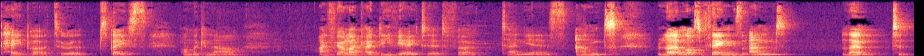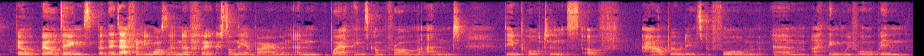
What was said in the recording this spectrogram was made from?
paper to a space on the canal. I feel like I deviated for 10 years and learnt lots of things and learnt to build buildings, but there definitely wasn't enough focus on the environment and where things come from and the importance of how buildings perform. Um, I think we've all been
